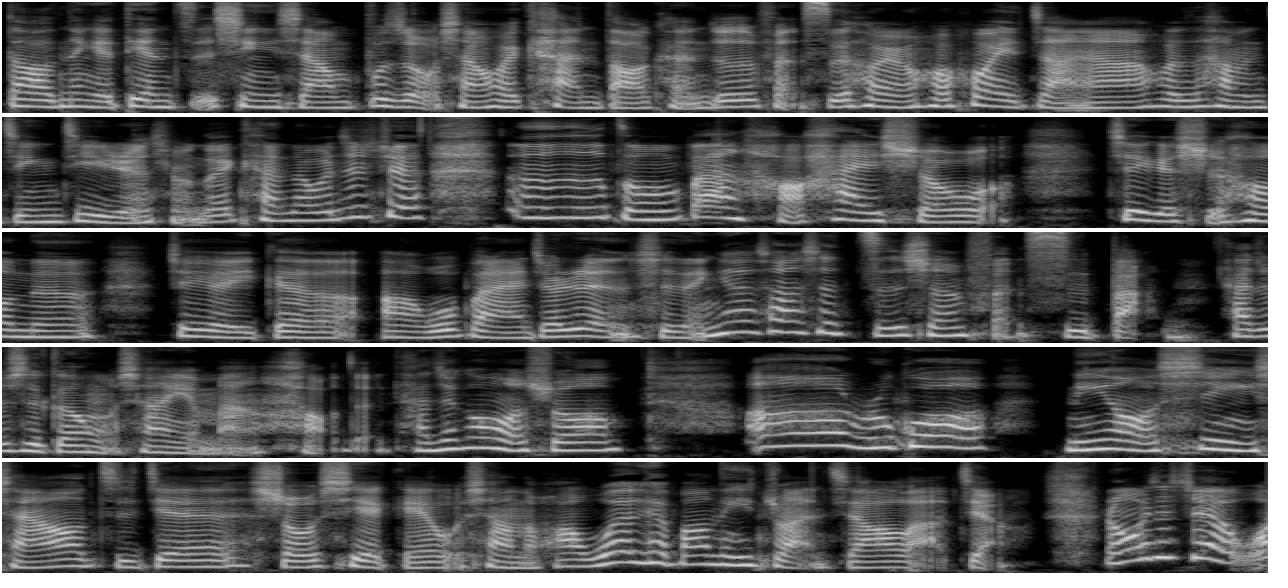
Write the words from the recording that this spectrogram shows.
到那个电子信箱，不止偶像会看到，可能就是粉丝会员会会长啊，或者他们经纪人什么都会看到。我就觉得，嗯，怎么办？好害羞哦。这个时候呢，就有一个啊，我本来就认识的，应该算是资深粉丝吧。他就是跟偶像也蛮好的，他就跟我说啊，如果。你有信想要直接手写给偶像的话，我也可以帮你转交啦。这样，然后我就觉得哇，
